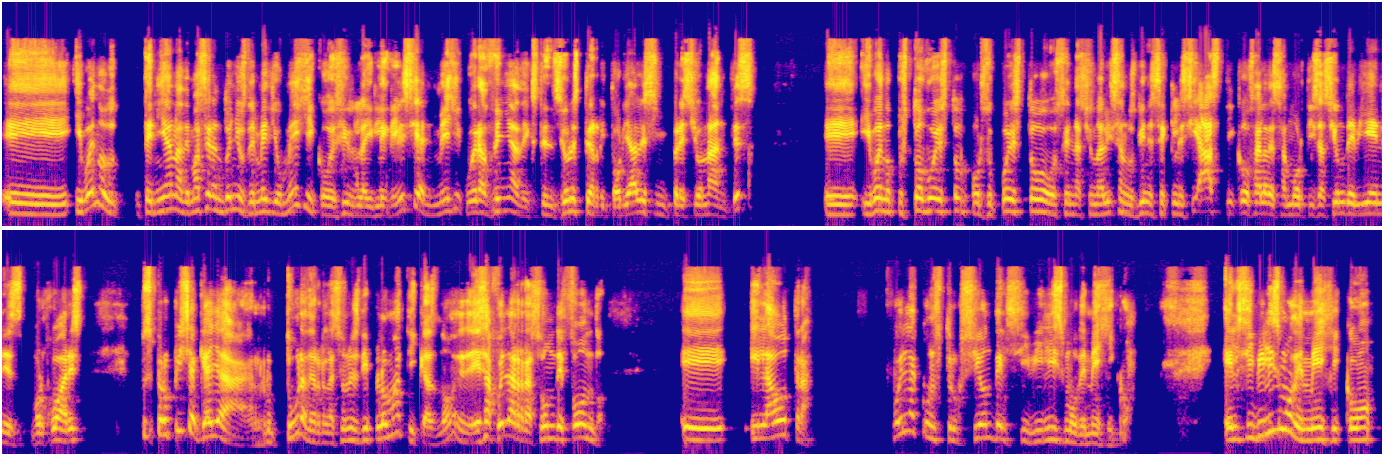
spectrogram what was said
Y bueno, tenían, además eran dueños de medio México, es decir, la, iglesia en México era dueña de extensiones territoriales impresionantes. Eh, y bueno, pues todo esto, por supuesto, se nacionalizan los bienes eclesiásticos, hay la desamortización de bienes por Juárez, pues propicia que haya ruptura de relaciones diplomáticas, ¿no? Esa fue la razón de fondo. Eh, y la otra fue la construcción del civilismo de México. El civilismo de México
